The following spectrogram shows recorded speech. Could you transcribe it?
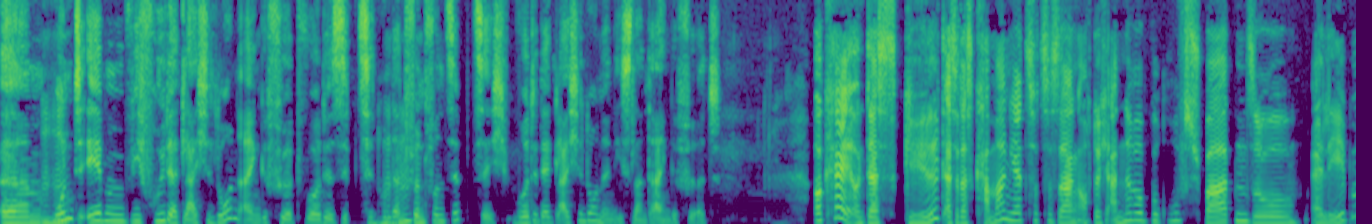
Ähm, mhm. Und eben, wie früh der gleiche Lohn eingeführt wurde. 1775 mhm. wurde der gleiche Lohn in Island eingeführt. Okay, und das gilt, also das kann man jetzt sozusagen auch durch andere Berufssparten so erleben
